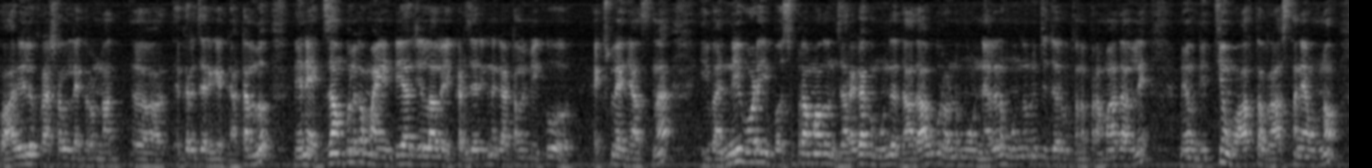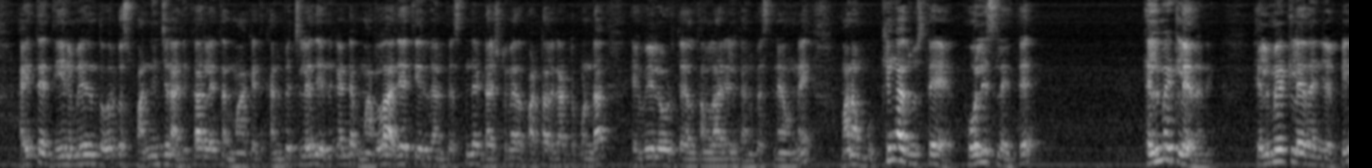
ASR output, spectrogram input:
క్వారీలు క్రషర్ల దగ్గర ఉన్న దగ్గర జరిగే ఘటనలు. నేను ఎగ్జాంపుల్గా మా ఎన్టీఆర్ జిల్లాలో ఇక్కడ జరిగిన ఘటనలు మీకు ఎక్స్ప్లెయిన్ చేస్తున్నా. ఇవన్నీ కూడా ఈ బస్సు ప్రమాదం జరగక ముందే దాదాపు రెండు మూడు నెలల ముందు నుంచి జరుగుతున్న ప్రమాదాలని మేము నిత్యం వార్తలు రాస్తూనే ఉన్నాం. అయితే దీని మీద ఇంతవరకు స్పందించిన అధికారులు అయితే మాకైతే కనిపించలేదు. ఎందుకంటే మరలా అదే తీరు కనిపిస్తుంది. డస్ట్ మీద పట్టాలు కట్టకుండా హెవీ లోడ్తో వెళ్తున్న లారీలు కనిపిస్తూనే ఉన్నాయి. మనం ముఖ్యంగా చూస్తే పోలీసులు అయితే హెల్మెట్ లేదని హెల్మెట్ లేదని చెప్పి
